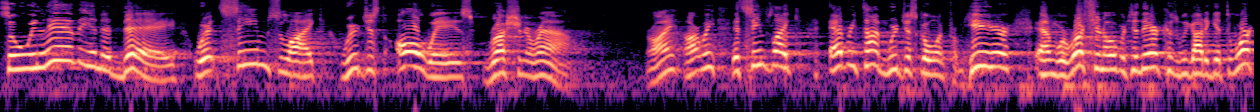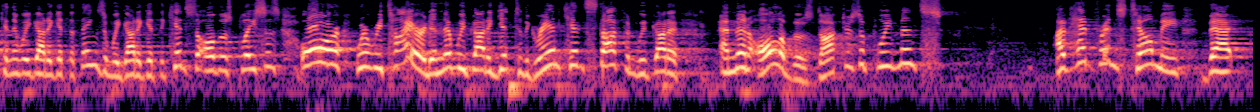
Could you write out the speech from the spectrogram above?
So we live in a day where it seems like we're just always rushing around right? Aren't we? It seems like every time we're just going from here and we're rushing over to there because we got to get to work and then we got to get the things and we got to get the kids to all those places, or we're retired and then we've got to get to the grandkids stuff and we've got to, and then all of those doctor's appointments. I've had friends tell me that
